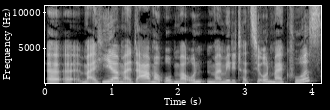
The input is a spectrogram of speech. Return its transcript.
äh, äh, mal hier, mal da, mal oben, mal unten, mal Meditation, mal Kurs.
